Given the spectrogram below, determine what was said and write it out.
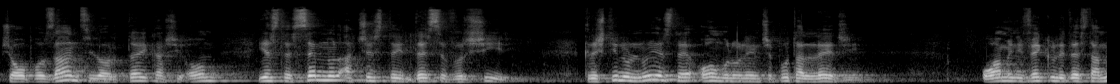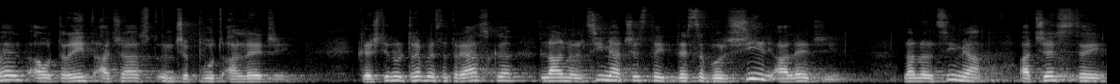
și a opozanților tăi ca și om, este semnul acestei desăvârșiri. Creștinul nu este omul unui început al legii. Oamenii Vechiului Testament au trăit acest început al legii. Creștinul trebuie să trăiască la înălțimea acestei desăvârșiri a legii, la înălțimea acestei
